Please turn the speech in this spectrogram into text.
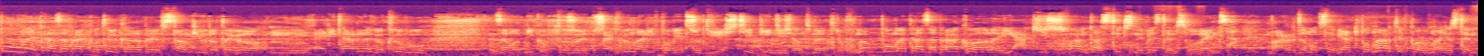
pół metra zabrakło tylko, aby wstąpił do tego mm, elitarnego klubu zawodników, którzy przefrunali w powietrzu 250 metrów. No pół metra zabrakło, ale jakiż fantastyczny występ Słoweńca. Bardzo mocny wiatr pod narty w porównaniu z tym,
